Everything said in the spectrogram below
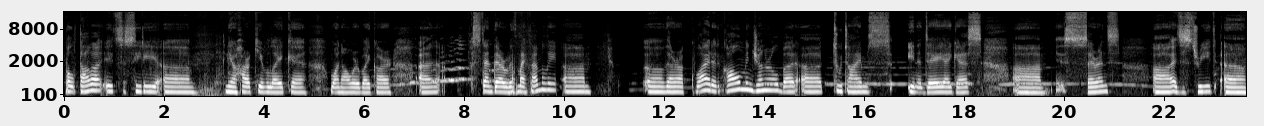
Poltava. It's a city um, near Kharkiv, like uh, one hour by car, and stand there with my family. Um, uh, they are quiet and calm in general, but uh, two times in a day, I guess, um, sirens uh, at the street. Uh,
